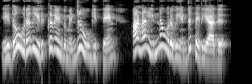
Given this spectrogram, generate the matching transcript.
ஏதோ உறவு இருக்க வேண்டும் என்று ஊகித்தேன். ஆனால் இன்ன உறவு என்று தெரியாது.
